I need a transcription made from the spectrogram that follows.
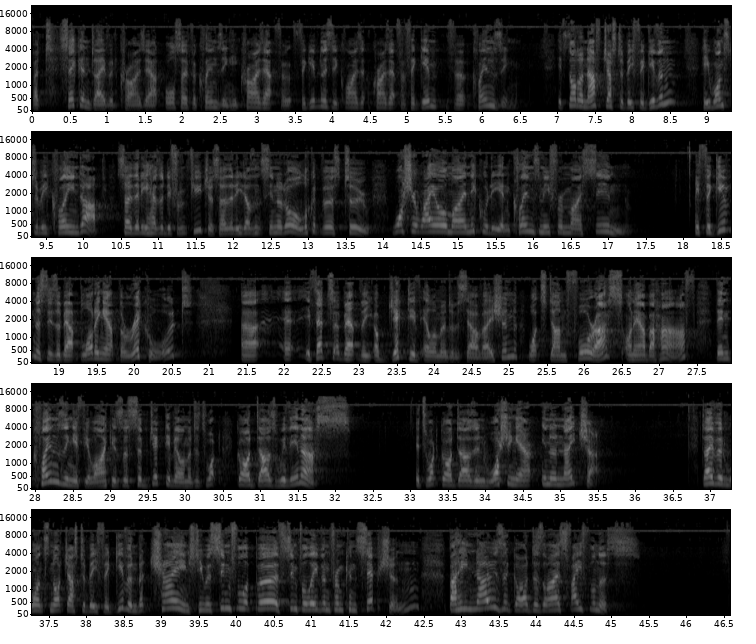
But second, David cries out also for cleansing. He cries out for forgiveness, he cries, out for, forgive, for cleansing. It's not enough just to be forgiven. He wants to be cleaned up so that he has a different future, so that he doesn't sin at all. Look at verse 2 Wash away all my iniquity and cleanse me from my sin. If forgiveness is about blotting out the record, uh, if that's about the objective element of salvation, what's done for us on our behalf, then cleansing, if you like, is the subjective element. It's what God does within us, it's what God does in washing our inner nature David wants not just to be forgiven, but changed. He was sinful at birth, sinful even from conception, but he knows that God desires faithfulness.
